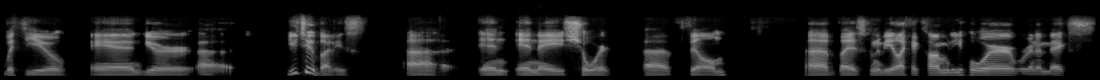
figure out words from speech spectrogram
with you and your uh, YouTube buddies uh, in in a short uh, film uh, but it's going to be like a comedy horror. We're going to mix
